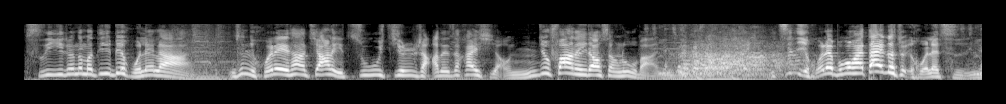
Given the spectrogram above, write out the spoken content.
十一就那么地别回来了。你说你回来一趟，家里猪鸡儿啥的这还小，你就放他一条生路吧。你 你自己回来不够，还带个嘴回来吃。你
